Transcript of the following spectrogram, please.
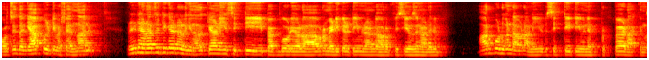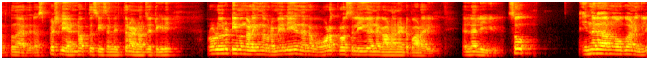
കുറച്ച് ഗ്യാപ്പ് കിട്ടി. പക്ഷേ എന്നാലും റിയലി എനർജറ്റിക് ആയിട്ട് കളിക്കുന്നത് അതൊക്കെയാണ് ഈ സിറ്റി ഈ പെപ്പ് ഗോഡിയോള അവരുടെ മെഡിക്കൽ ടീമിനാണെങ്കിലും അവരുടെ ഫിസിയോസിനാണെങ്കിലും ആർക്ക് കൊടുക്കേണ്ട അവിടെയാണ് ഈ ഒരു സിറ്റി ടീമിനെ പ്രിപ്പയർഡ് ആക്കി നിർത്തുന്ന കാര്യത്തിൽ എസ്പെഷ്യലി എൻഡ് ഓഫ് ദ സീസണിൽ ഇത്ര എനർജറ്റിക്കലി ഇപ്പോൾ ഒരു ടീമും കളിക്കുന്ന പ്രീമിയർ ലീഗ് നല്ല ഓൾ അക്രോസ് ലീഗ് തന്നെ കാണാനായിട്ട് പാടായിരിക്കും. എല്ലാ ലീഗിലും സോ ഇന്നലെ നമ്മൾ നോക്കുകയാണെങ്കിൽ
